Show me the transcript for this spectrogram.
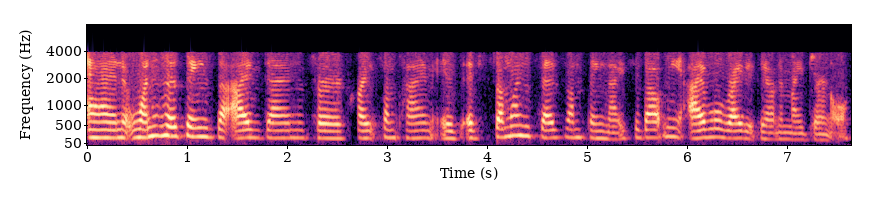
And one of the things that I've done for quite some time is if someone says something nice about me, I will write it down in my journal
